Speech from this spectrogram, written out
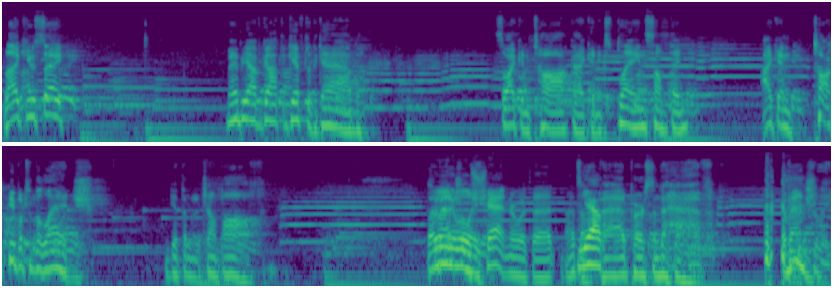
Like you say, maybe I've got the gift of the gab. So I can talk, I can explain something, I can talk people to the ledge and get them to jump off. But Feeling a little eventually, Shatner with that. that's a Yeah. bad person to have. Eventually,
